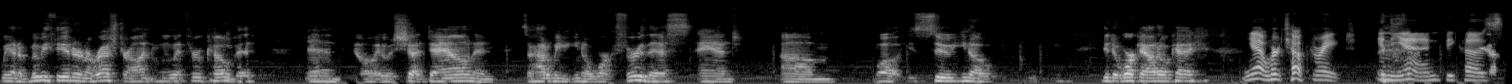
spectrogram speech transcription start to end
we had a movie theater and a restaurant and we went through mm-hmm. And you know it was shut down. And so how do we you know work through this? And um well sue you know did it work out okay? Yeah it worked out great in the end because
